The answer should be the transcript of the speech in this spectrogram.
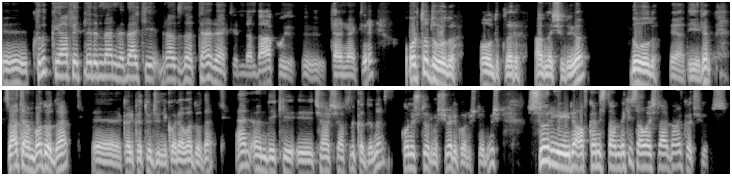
E, kılık kıyafetlerinden ve belki biraz da ten renklerinden daha koyu e, ten renkleri Orta Doğulu oldukları anlaşılıyor. Doğulu veya diyelim. Zaten Vado'da e, karikatürcü Nikola Vado'da en öndeki e, çarşaflı kadını konuşturmuş, şöyle konuşturmuş. Suriye ile Afganistan'daki savaşlardan kaçıyoruz.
